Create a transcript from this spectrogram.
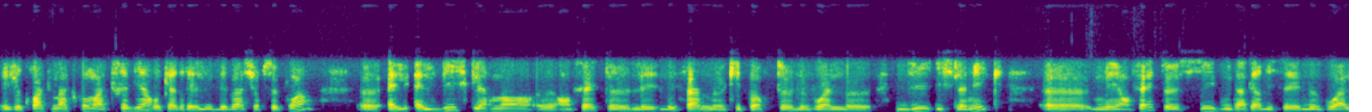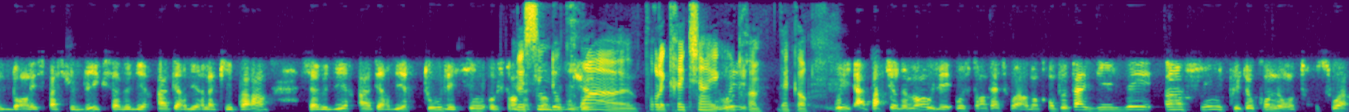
et je crois que Macron a très bien recadré le débat sur ce point. elle, elle, vise clairement en fait les, les, femmes qui portent le voile dit islamique, euh, mais en fait, euh, si vous interdisez le voile dans l'espace public, ça veut dire interdire la kippa, ça veut dire interdire tous les signes ostentatoires. Le signe de croix euh, pour les chrétiens et autres, d'accord. Oui, à partir du moment où il est ostentatoire. Donc on ne peut pas viser un signe plutôt qu'un autre. Soit,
